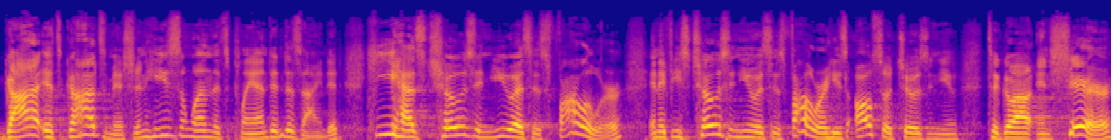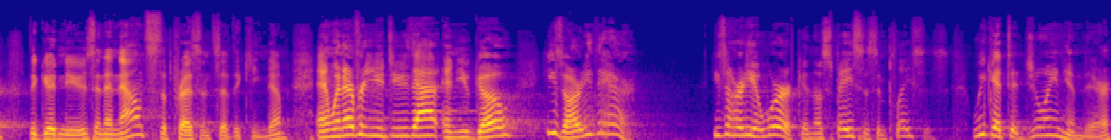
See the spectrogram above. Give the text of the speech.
God, it's God's mission. He's the one that's planned and designed it. He has chosen you as his follower. And if he's chosen you as his follower, he's also chosen you to go out and share the good news and announce the presence of the kingdom. And whenever you do that and you go, he's already there. He's already at work in those spaces and places. We get to join him there.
